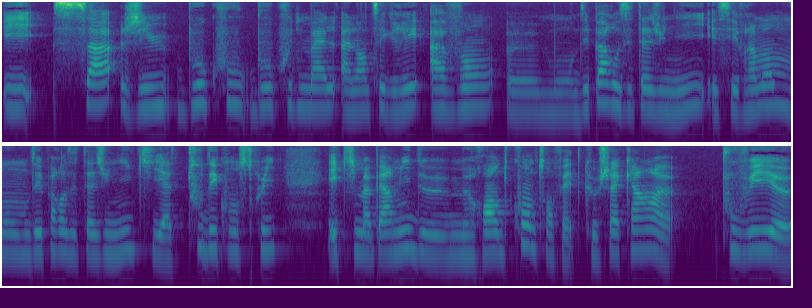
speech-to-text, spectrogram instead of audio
Et ça, j'ai eu beaucoup, beaucoup de mal à l'intégrer avant euh, mon départ aux États-Unis. Et c'est vraiment mon départ aux États-Unis qui a tout déconstruit et qui m'a permis de me rendre compte en fait que chacun euh, pouvait euh,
